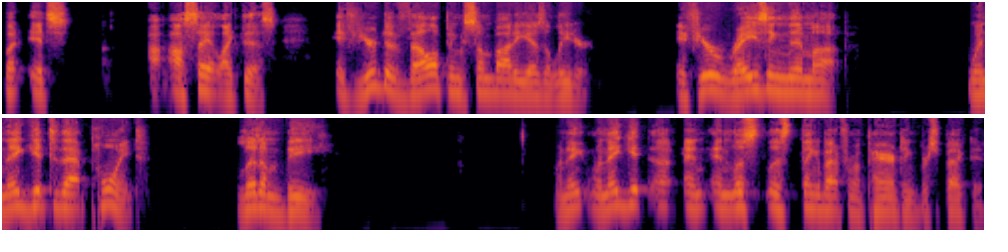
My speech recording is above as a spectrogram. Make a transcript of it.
but it's, I'll say it like this if you're developing somebody as a leader, if you're raising them up, when they get to that point, let them be. When they when they get uh, and and let's let's think about it from a parenting perspective.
